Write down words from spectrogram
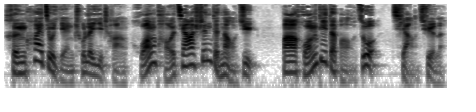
很快就演出了一场黄袍加身的闹剧，把皇帝的宝座抢去了。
